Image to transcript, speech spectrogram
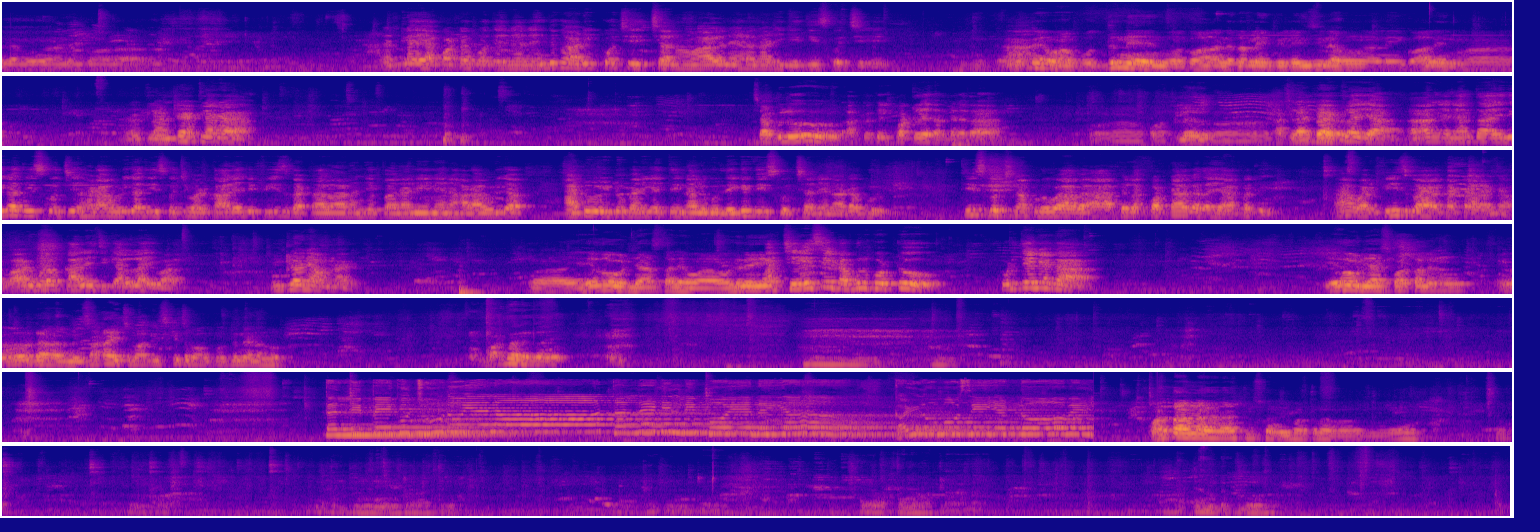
ఎట్లయ్యా కొట్టకపోతే నేను ఎందుకు అడిగికొచ్చి ఇచ్చాను? వాళ్ళని వీళ్ళని అడిగి తీసుకొచ్చి. పొద్దున్నే గోల నిద్రలేపి ఈ గోల ఏంది మా? అట్లా అంటే ఎట్లారా డబ్బులు అక్కకి కొట్టలేదంట కదా? అట్లా అంటే అట్లా అయ్యా. నేను ఎంత ఇదిగా తీసుకొచ్చి హడావుడిగా తీసుకొచ్చి వాడు కాలేజీ ఫీజు కట్టాలా అని చెప్పానని నేను హడావుడిగా అటు ఇటు పరిగెత్తి నలుగురు దగ్గర తీసుకొచ్చాను నేను ఆ డబ్బులు. తీసుకొచ్చినప్పుడు ఆ- పిల్లకి కొట్టాలి కదా ఈ అక్కకి. ఆ, వాడి ఫీజు కట్టాలంట. వాడు కూడా కాలేజీకి వెళ్ళా ఇవాళ. ఇంట్లోనే ఉన్నాడు. ఏదో ఒకటి మరి చేసి డబ్బులు కొట్టు. కొడితేనేగా ఏదో ఒకటి చేసి కొడతా నేను. నీ సతాయించి మాకు ఇసుకించు మాకు పొద్దున్నే నన్ను. కొడతాను కానీ. తల్లి పడతా అన్నా కదా తీసుకొని వెళ్ళి కొడుతున్నాను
